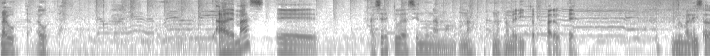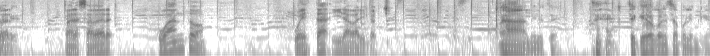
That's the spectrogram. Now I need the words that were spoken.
me gusta me gusta además eh, ayer estuve haciendo una mo- unos, unos numeritos para usted ¿Numerito de saber. qué? para saber cuánto cuesta ir a Bariloche. Ah, mire usted. Se quedó con esa polémica.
